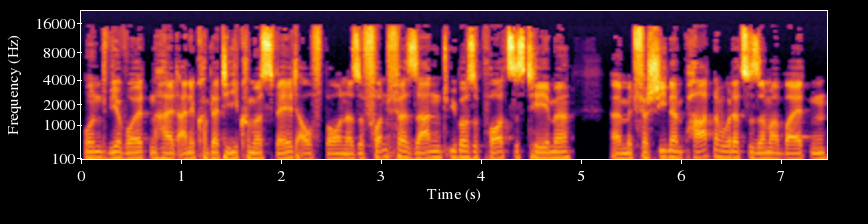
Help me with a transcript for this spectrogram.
Und wir wollten halt eine komplette E-Commerce-Welt aufbauen, also von Versand über Supportsysteme äh, mit verschiedenen Partnern, wo wir da zusammenarbeiten,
